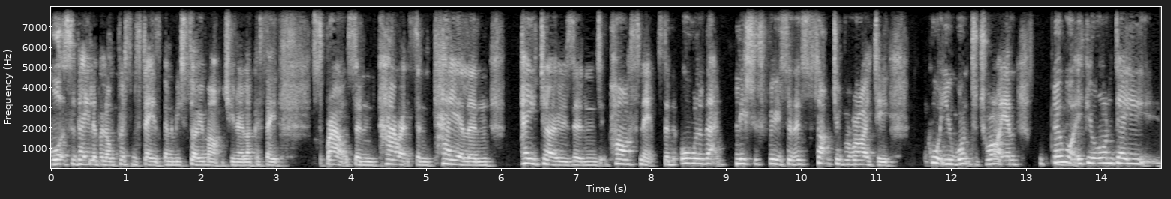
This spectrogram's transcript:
what's available on Christmas Day is going to be so much. You know, like I say, sprouts and carrots and kale and potatoes and parsnips and all of that delicious food. So there's such a variety. What you want to try, and you know what? If you're on day,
